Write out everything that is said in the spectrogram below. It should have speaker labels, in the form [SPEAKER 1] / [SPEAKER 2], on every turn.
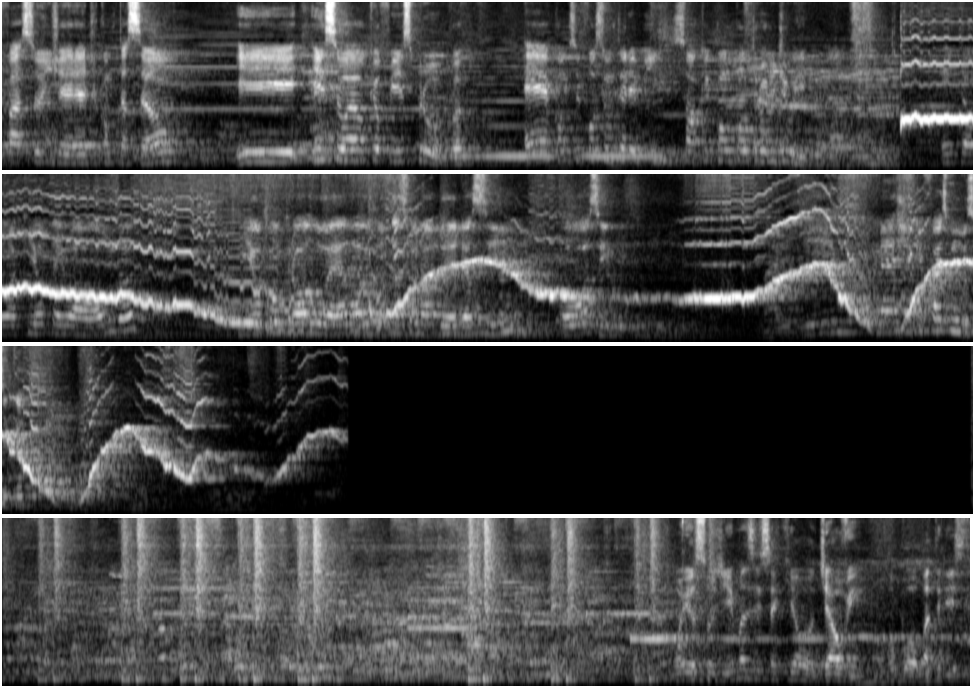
[SPEAKER 1] faço engenharia de computação e isso é o que eu fiz pro UPA. É como se fosse um Teremin, só que com controle de Wii. Então aqui eu tenho a onda e eu controlo ela rotacionando ele assim ou assim. E mexe que faz música.
[SPEAKER 2] Eu sou o Dimas e esse aqui é o Jelvin, o robô baterista.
